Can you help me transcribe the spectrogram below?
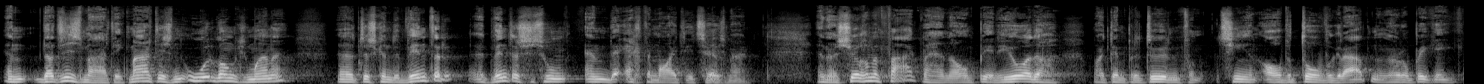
En dat is maart. Ik. Maart is een oergangsmannen tussen de winter, het winterseizoen en de echte maartijd, zeg maar. En dan zeggen we vaak, we hebben al een periode met temperaturen van 10 halve 12 graden. En dan roep ik, ik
